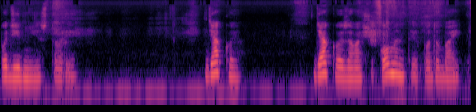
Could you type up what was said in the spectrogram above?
подібні історії. Дякую. Дякую за ваші коменти і вподобайки.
